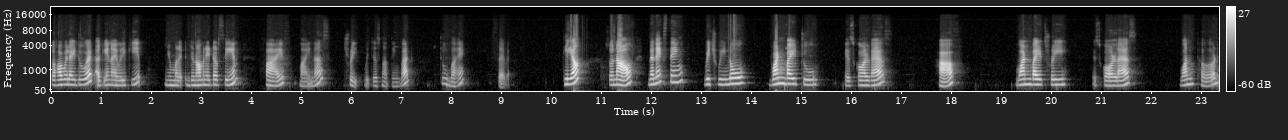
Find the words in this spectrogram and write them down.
So, how will I do it? Again, I will keep denominator same 5 minus 3 which is nothing but 2 by 7. Clear? So now the next thing which we know 1 by 2 is called as half. 1 by 3 is called as 1 third.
